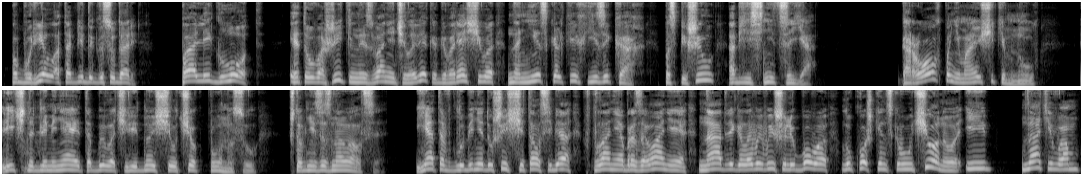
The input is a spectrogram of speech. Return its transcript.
— побурел от обиды государь. «Полиглот» — это уважительное звание человека, говорящего на нескольких языках, — поспешил объясниться я. Горох, понимающе кивнул. Лично для меня это был очередной щелчок по носу, чтобы не зазнавался. Я-то в глубине души считал себя в плане образования на две головы выше любого лукошкинского ученого, и, нате вам,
